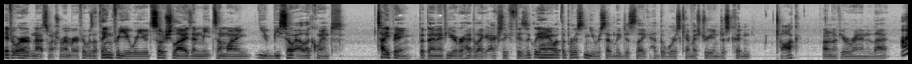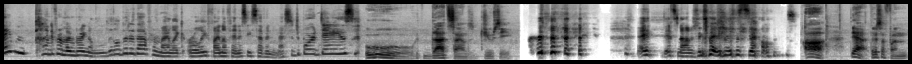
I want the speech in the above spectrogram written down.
If it were not so much remember, if it was a thing for you where you would socialize and meet someone and you'd be so eloquent typing, but then if you ever had to like actually physically hang out with the person, you were suddenly just like had the worst chemistry and just couldn't talk. I don't know if you ever ran into that. I'm kind of remembering a little bit of that from my like early Final Fantasy VII message board days. Ooh, that sounds juicy. it, it's not as exciting as it sounds. Ah, yeah. There's a fun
